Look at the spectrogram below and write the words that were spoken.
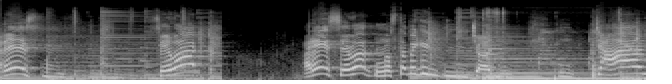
अरे सेवक! अरे सेवक! मस्तपैकी छान छान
